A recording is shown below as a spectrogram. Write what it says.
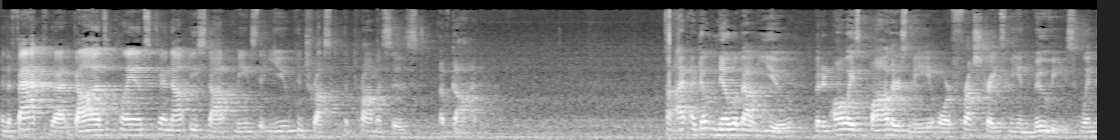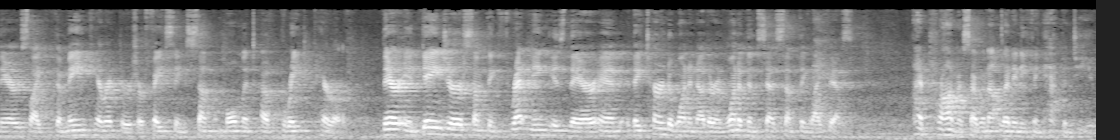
And the fact that God's plans cannot be stopped means that you can trust the promises of God. I, I don't know about you, but it always bothers me or frustrates me in movies when there's like the main characters are facing some moment of great peril. They're in danger, something threatening is there, and they turn to one another, and one of them says something like this I promise I will not let anything happen to you.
